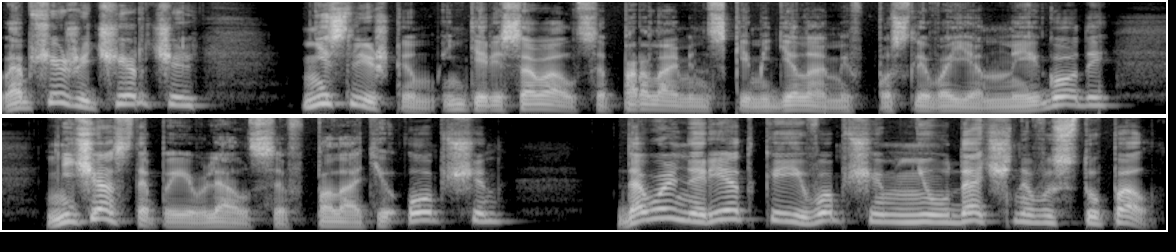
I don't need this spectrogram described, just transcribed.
Вообще же Черчилль не слишком интересовался парламентскими делами в послевоенные годы, нечасто появлялся в палате общин, довольно редко и, в общем, неудачно выступал.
